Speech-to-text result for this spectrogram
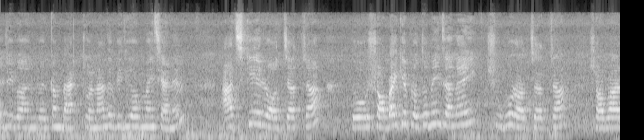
everyone welcome back to another video of my channel আজকে রথযাত্রা, তো সবাইকে প্রথমেই জানাই শুভ রথযাত্রা। সবার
